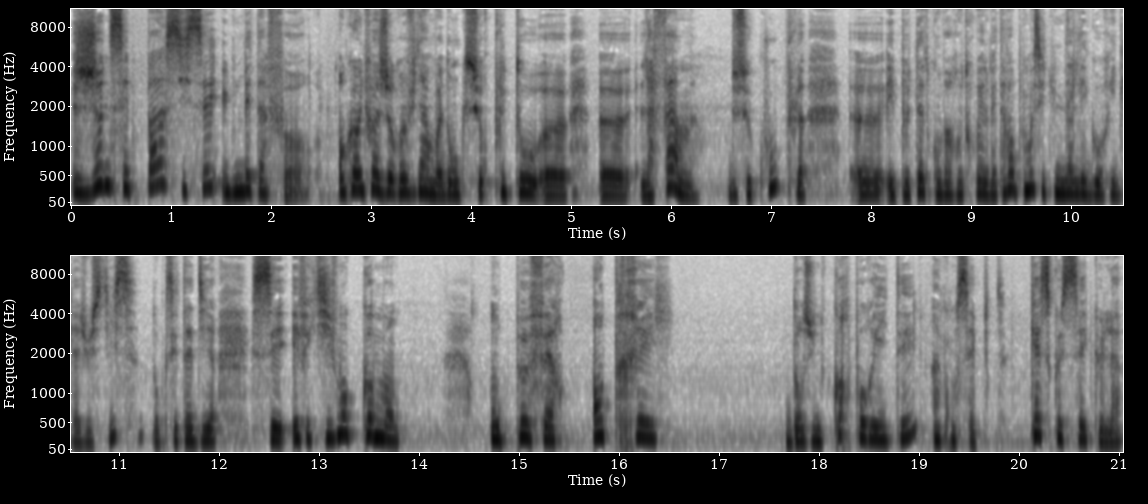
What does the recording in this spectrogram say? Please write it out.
Je ne sais pas si c'est une métaphore. Encore une fois, je reviens moi donc sur plutôt euh, euh, la femme de ce couple, euh, et peut-être qu'on va retrouver la métaphore, pour moi c'est une allégorie de la justice. Donc c'est-à-dire, c'est effectivement comment on peut faire entrer dans une corporéité un concept. Qu'est-ce que c'est que la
